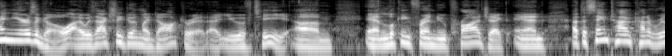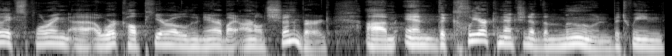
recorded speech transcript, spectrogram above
10 years ago, I was actually doing my doctorate at U of T um, and looking for a new project, and at the same time, kind of really exploring uh, a work called Pierrot Lunaire by Arnold Schoenberg, um, and the clear connection of the moon between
